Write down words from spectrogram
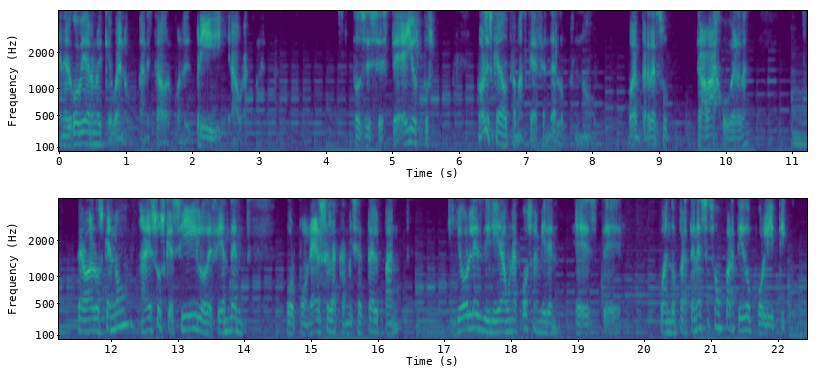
en el gobierno y que, bueno, han estado con el PRI y ahora con el PAN. Entonces, este, ellos, pues, no les queda otra más que defenderlo, pues no pueden perder su trabajo, ¿verdad? Pero a los que no, a esos que sí lo defienden por ponerse la camiseta del PAN, yo les diría una cosa, miren, este, cuando perteneces a un partido político,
